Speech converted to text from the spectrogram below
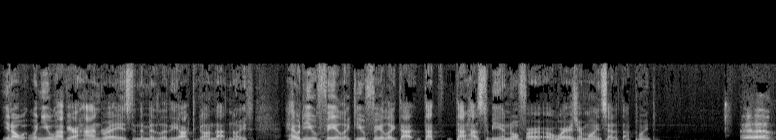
You know, when you have your hand raised in the middle of the octagon that night, how do you feel? Like, do you feel like that that that has to be enough, or, or where is your mindset at that point? Um,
